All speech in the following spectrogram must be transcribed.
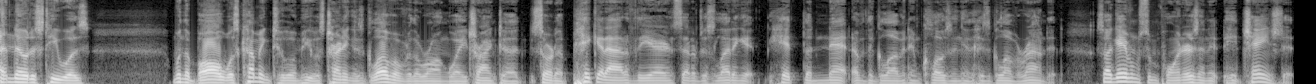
I noticed he was when the ball was coming to him, he was turning his glove over the wrong way, trying to sort of pick it out of the air instead of just letting it hit the net of the glove and him closing his glove around it. So I gave him some pointers and it, it changed it.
